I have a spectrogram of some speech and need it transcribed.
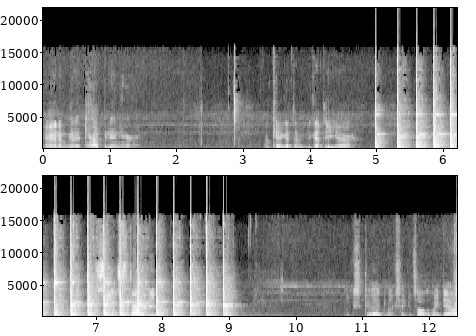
and I'm going to tap it in here. Okay, I got the got the uh, seal started. Looks good. Looks like it's all the way down.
